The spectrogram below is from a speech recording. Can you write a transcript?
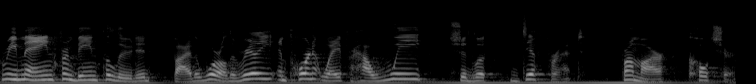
remain from being polluted by the world. A really important way for how we should look different from our culture.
